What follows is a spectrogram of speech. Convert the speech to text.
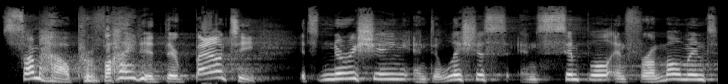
somehow provided their bounty. It's nourishing and delicious and simple, and for a moment,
